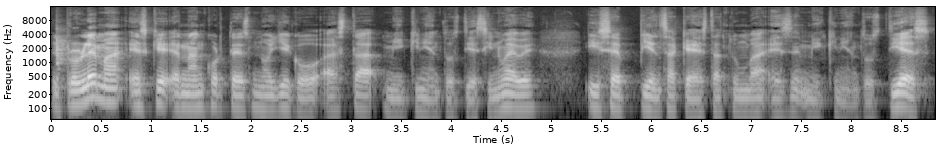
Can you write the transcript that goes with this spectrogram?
El problema es que Hernán Cortés no llegó hasta 1519 y se piensa que esta tumba es de 1510.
